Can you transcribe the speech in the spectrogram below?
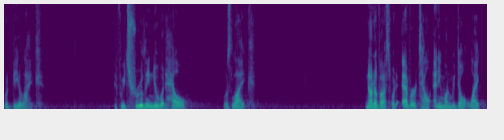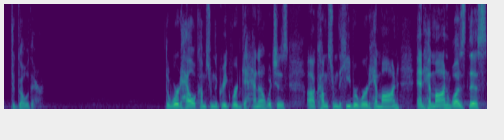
would be like. If we truly knew what hell was like, none of us would ever tell anyone we don't like to go there. The word hell comes from the Greek word Gehenna, which is, uh, comes from the Hebrew word Hinnom. And Hinnom was this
